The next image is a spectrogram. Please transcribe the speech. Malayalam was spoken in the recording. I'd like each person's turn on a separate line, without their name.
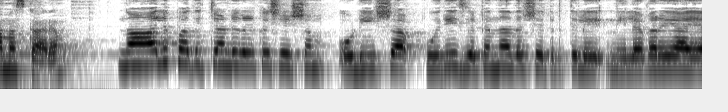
നമസ്കാരം. നാല് പതിറ്റാണ്ടുകൾക്ക് ശേഷം ഒഡീഷ പുരി ജഗന്നാഥ ക്ഷേത്രത്തിലെ നിലവറയായ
